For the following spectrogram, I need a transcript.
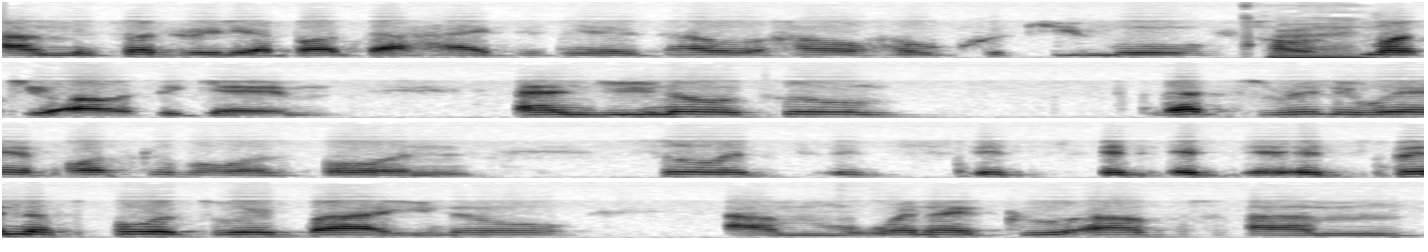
um, it's not really about the height. It's, you know, it's how how how quick you move, how right. smart you are at the game, and you know, so that's really where basketball was born. So it's it's it's it, it, it's been a sport whereby you know um, when I grew up, um,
